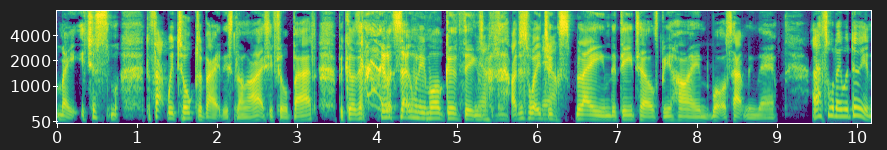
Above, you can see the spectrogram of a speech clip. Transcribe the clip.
Mate, it's just the fact we talked about it this long. I actually feel bad because there were so many more good things. Yeah. I just wanted to explain the details behind what was happening there. And that's all they were doing.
